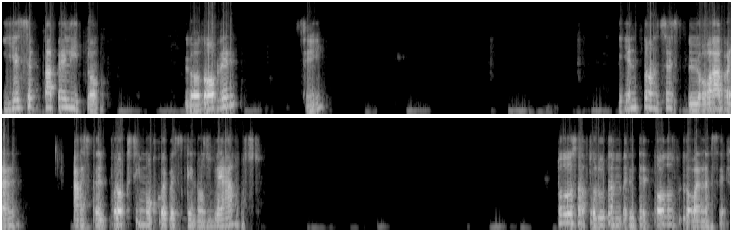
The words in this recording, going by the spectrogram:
y ese papelito lo doblen, ¿sí? Y entonces lo abran hasta el próximo jueves que nos veamos. Todos, absolutamente todos lo van a hacer.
